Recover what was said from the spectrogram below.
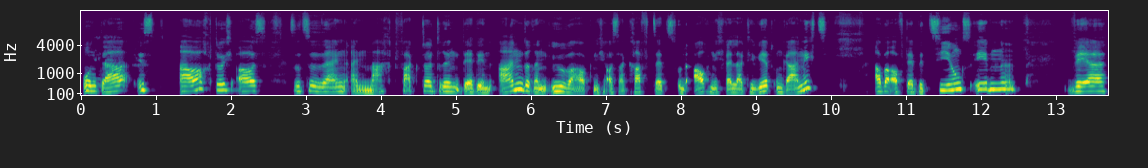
Und da ist auch durchaus sozusagen ein Machtfaktor drin, der den anderen überhaupt nicht außer Kraft setzt und auch nicht relativiert und gar nichts. Aber auf der Beziehungsebene, wer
